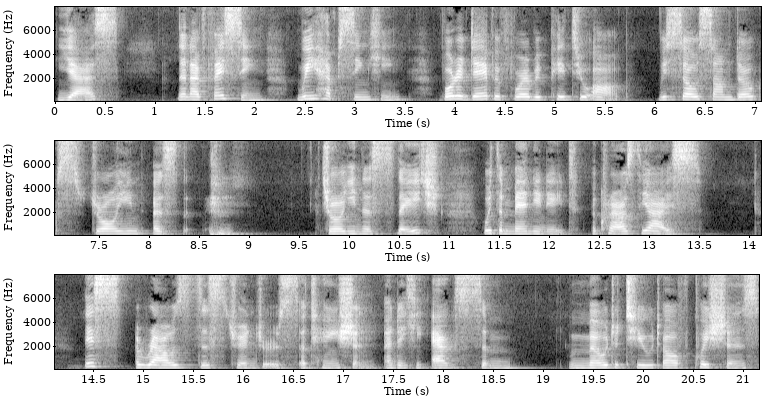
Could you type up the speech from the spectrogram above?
Yes. Then I facing, we have seen him. For the day before we picked you up, we saw some dogs drawing a, drawing a stage with a man in it across the ice. This aroused the stranger's attention, and he asked a multitude of questions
